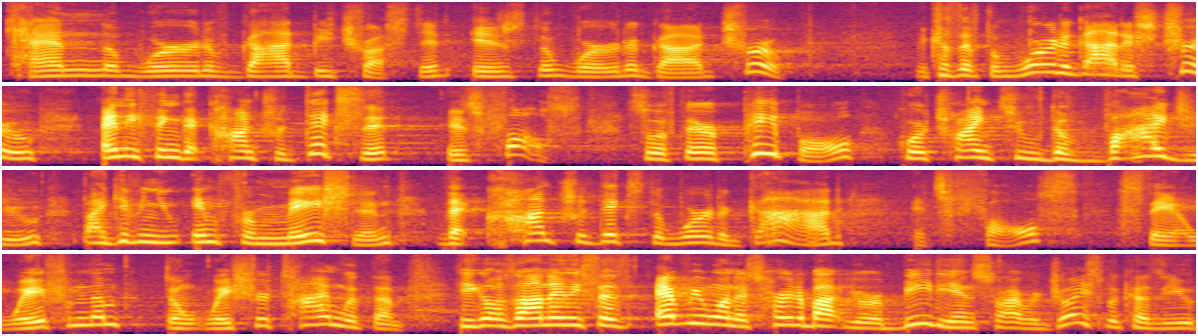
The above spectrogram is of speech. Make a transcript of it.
can the word of God be trusted? Is the word of God true? Because if the word of God is true, anything that contradicts it is false. So if there are people who are trying to divide you by giving you information that contradicts the word of God, it's false. Stay away from them. Don't waste your time with them. He goes on and he says, Everyone has heard about your obedience, so I rejoice because of you.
